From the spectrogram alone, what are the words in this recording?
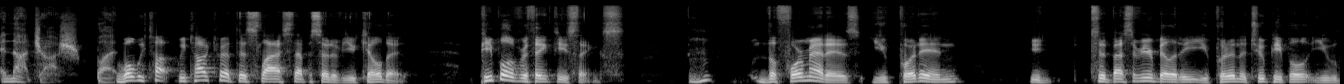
and not Josh. But well, we talked we talked about this last episode of You Killed It. People overthink these things. Mm-hmm. The format is you put in you to the best of your ability, you put in the two people you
